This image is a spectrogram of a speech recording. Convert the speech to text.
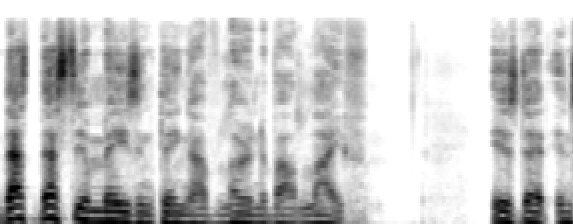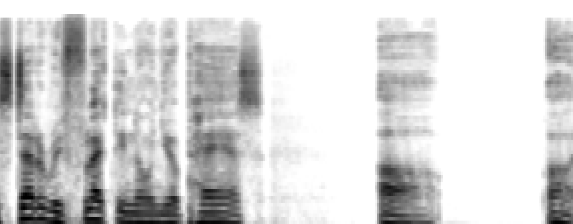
That's that's the amazing thing I've learned about life, is that instead of reflecting on your past uh, uh,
